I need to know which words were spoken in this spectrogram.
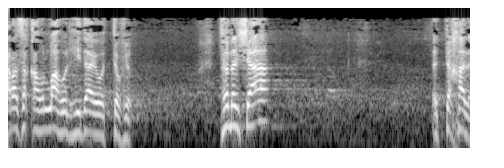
رزقه الله الهداية والتوفيق. فمن شاء اتخذ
